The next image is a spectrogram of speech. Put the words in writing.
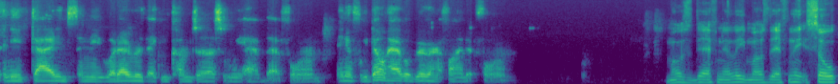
they need guidance, they need whatever, they can come to us and we have that for them. And if we don't have it, we're gonna find it for them. Most definitely, most definitely. So,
